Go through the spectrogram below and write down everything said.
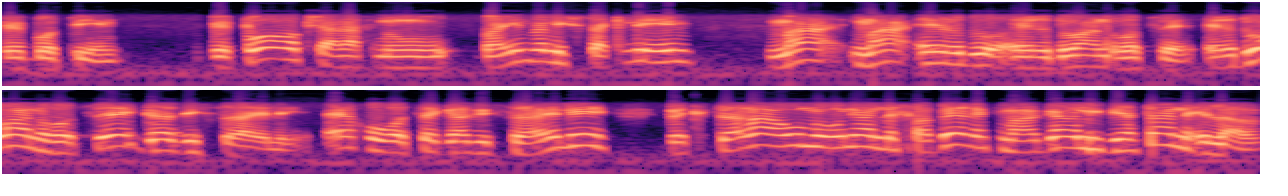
ובוטים. ופה כשאנחנו באים ומסתכלים מה, מה ארדו, ארדואן רוצה? ארדואן רוצה גז ישראלי. איך הוא רוצה גז ישראלי? בקצרה, הוא מעוניין לחבר את מאגר לוויתן אליו.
